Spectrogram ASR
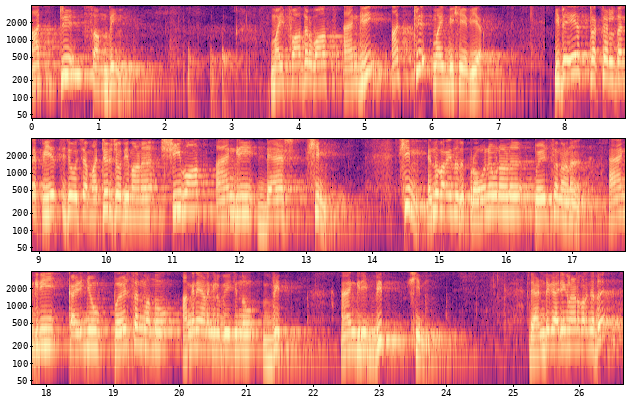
at something my father was angry at my behaviour ഇതേ സ്ട്രക്ചറിൽ തന്നെ പി എസ് സി ചോദിച്ച മറ്റൊരു ചോദ്യമാണ് she was angry dash him him എന്ന് പറയുന്നത് പ്രോനൗൺ ആണ് പേഴ്സൺ ആണ്. ആംഗ്രി കഴിഞ്ഞു പേഴ്സൺ വന്നു അങ്ങനെയാണെങ്കിൽ ഉപയോഗിക്കുന്നു വിത്ത്. ആംഗ്രി വിത്ത് ഹിം. രണ്ട് കാര്യങ്ങളാണ് പറഞ്ഞത്.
